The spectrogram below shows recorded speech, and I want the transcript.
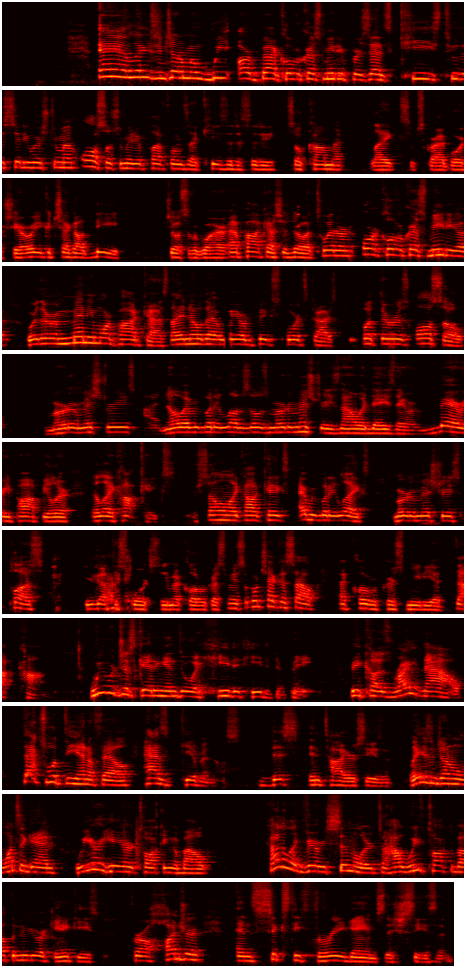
And ladies and gentlemen, we are back. Clovercrest Media presents Keys to the City. We're streaming on all social media platforms at Keys to the City. So comment, like, subscribe, or share. Or you could check out the Joseph Aguirre at Podcast Joe at Twitter or Clovercrest Media, where there are many more podcasts. I know that we are big sports guys, but there is also murder mysteries. I know everybody loves those murder mysteries nowadays. They are very popular. They're like hotcakes. They're selling like hotcakes. Everybody likes murder mysteries. Plus, you got the sports team at Clovercrest Media. So go check us out at clovercrestmedia.com. We were just getting into a heated, heated debate because right now that's what the NFL has given us this entire season. Ladies and gentlemen, once again, we are here talking about kind of like very similar to how we've talked about the New York Yankees for 163 games this season.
